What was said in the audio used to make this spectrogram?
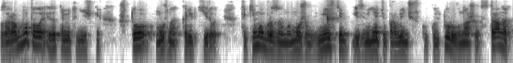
заработало из этой методички, что нужно корректировать. Таким образом мы можем вместе изменять управленческую культуру в наших странах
